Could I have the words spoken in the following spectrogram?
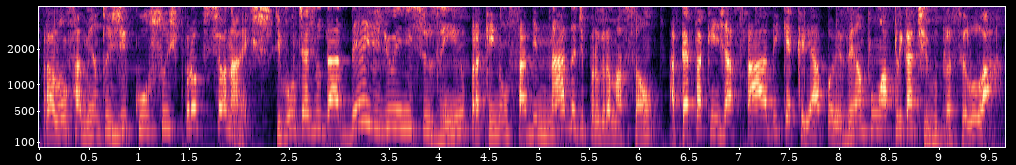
para lançamentos de cursos profissionais, que vão te ajudar desde o iníciozinho para quem não sabe nada de programação, até para quem já sabe e quer criar, por exemplo, um aplicativo para celular.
